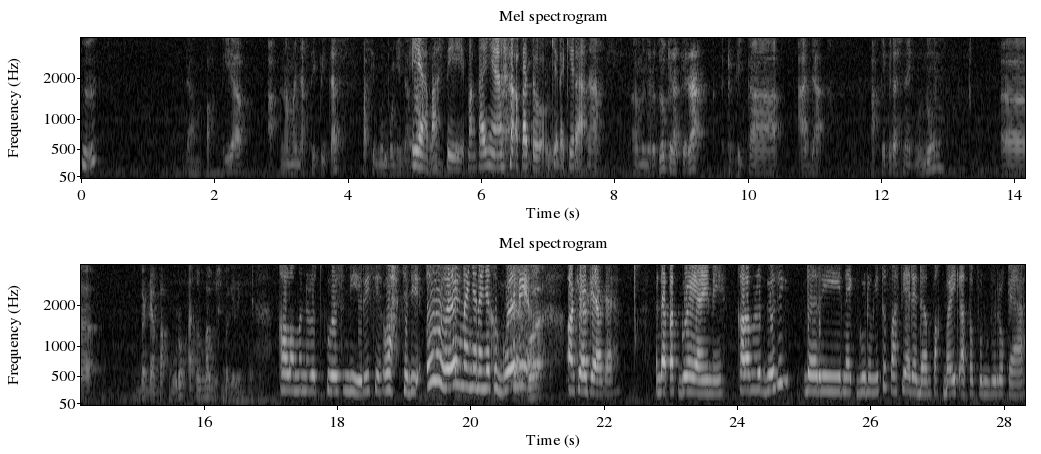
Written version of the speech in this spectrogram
Mm-mm. dampak iya namanya aktivitas pasti mempunyai dampak Iya dong. pasti, makanya Pasti apa tuh kira-kira? nah eh, menurut lu kira-kira ketika ada aktivitas naik gunung eh, berdampak buruk atau bagus bagi lingkungan Kalau menurut gue sendiri sih, wah jadi lu ya yang nanya-nanya ke gue Ya, nih. Oke oke oke. Pendapat gue ya ini. Kalau menurut gue sih dari naik gunung itu pasti ada dampak baik ataupun buruk ya.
